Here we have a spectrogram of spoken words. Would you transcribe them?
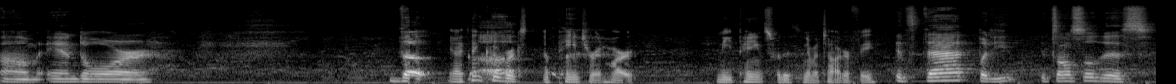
um, and or the yeah i think uh, kubrick's a painter at heart and he paints for the cinematography it's that but he it's also this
